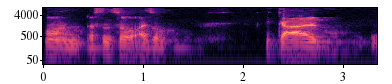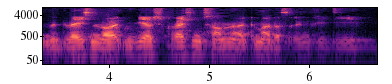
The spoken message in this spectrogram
Und das sind so, also egal mit welchen Leuten wir sprechen, schauen wir halt immer, dass irgendwie die,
